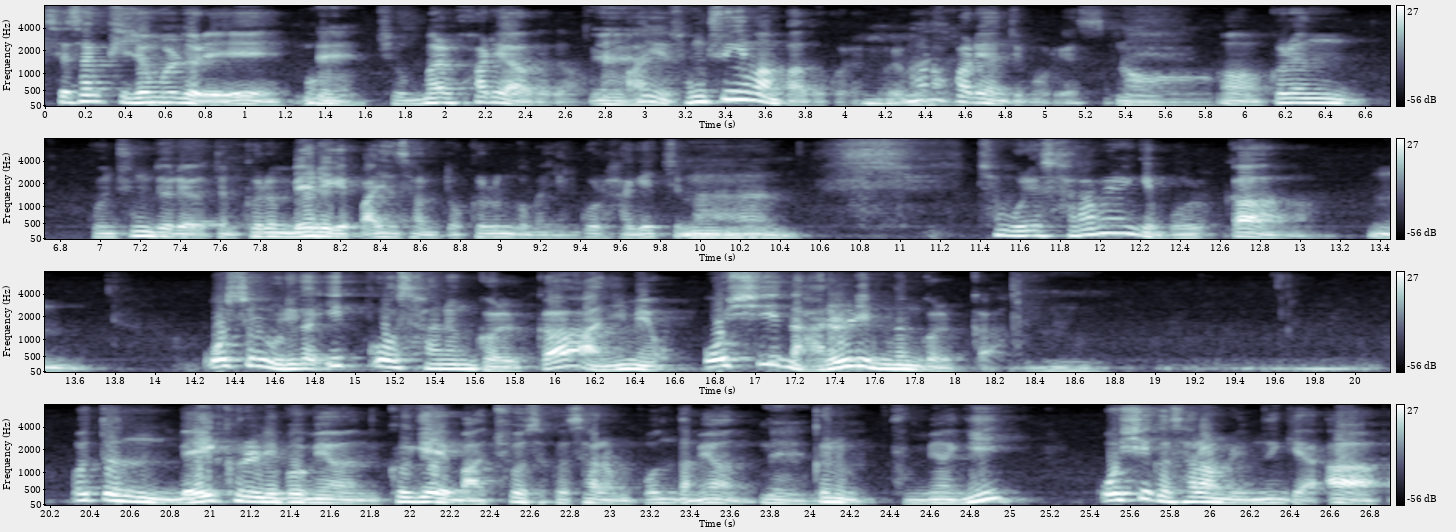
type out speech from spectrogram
세상 피조물들이 뭐 네. 정말 화려하거든. 네. 아니 송충이만 봐도 그래. 음, 얼마나 맞아요. 화려한지 모르겠어. 어, 어 그런 곤충들의 어떤 그런 매력에 빠진 사람 또 그런 것만 연구를 하겠지만 음. 참 우리가 사람이라는 게 뭘까? 음. 옷을 우리가 입고 사는 걸까? 아니면 옷이 나를 입는 걸까? 음, 어떤 메이크를 입으면 거기에 맞추어서 그 사람을 본다면 네. 그는 분명히 옷이 그 사람을 입는 게, 아,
